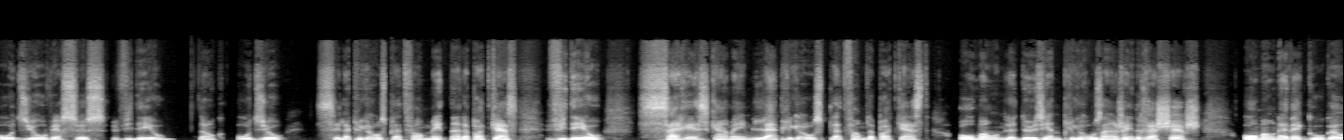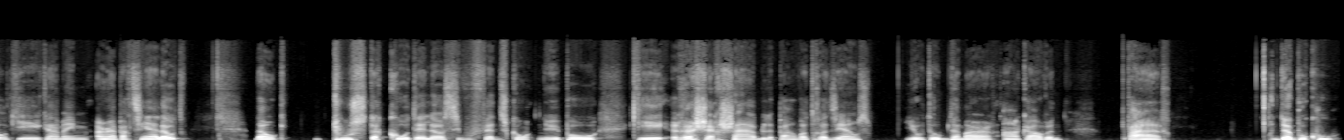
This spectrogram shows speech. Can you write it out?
audio versus vidéo. Donc, audio, c'est la plus grosse plateforme maintenant de podcast. Vidéo, ça reste quand même la plus grosse plateforme de podcast au monde, le deuxième plus gros engin de recherche au monde avec Google, qui est quand même un appartient à l'autre. Donc, tout ce côté-là, si vous faites du contenu qui est recherchable par votre audience, YouTube demeure encore une par de beaucoup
